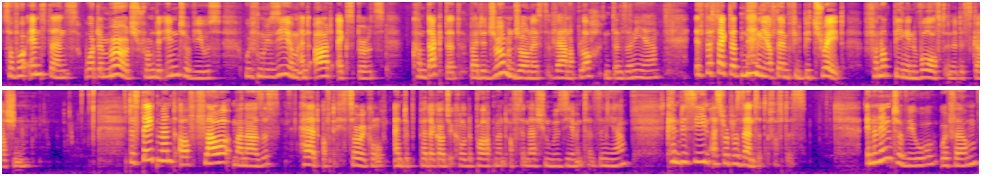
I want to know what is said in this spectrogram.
So, for instance, what emerged from the interviews with museum and art experts conducted by the German journalist Werner Bloch in Tanzania is the fact that many of them feel betrayed for not being involved in the discussion. The statement of Flower Manase, head of the historical and the pedagogical department of the National Museum in Tanzania, can be seen as representative of this. In an interview with him,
